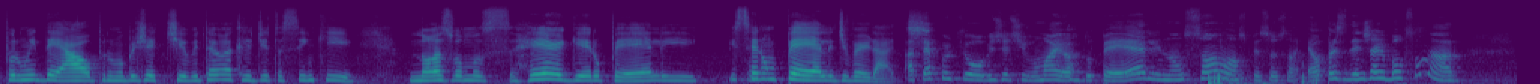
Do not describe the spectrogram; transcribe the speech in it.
por um ideal, por um objetivo. Então, eu acredito assim que nós vamos reerguer o PL e, e ser um PL de verdade. Até porque o objetivo maior do PL não são as pessoas, é o presidente Jair Bolsonaro.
